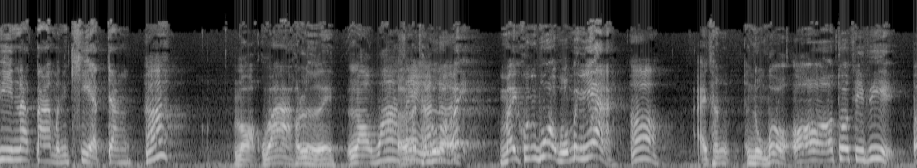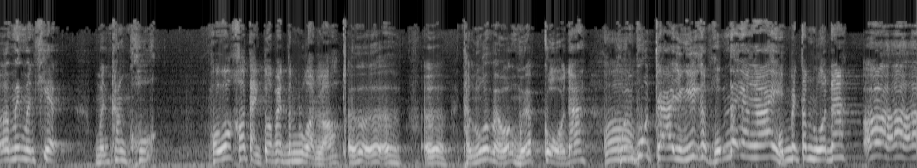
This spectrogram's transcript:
พี่หน้าตาเหมือนเขียดจัง ฮะ หลอกว่าเขาเลยเราว่าเอซะออย่างทั้นั้งนเลบอกยเฮ้ยไม่คุณพูดกับผมอย่างเงี้ย เออ ไอ้ทั้งหนุ่มก็บอกอ๋ออ๋อโทษทีพี่ เออไม่เหมือนเขียดเหมือนคังคก เพราะว่าเขาแต่งตัวเป็นตำรวจเหรอ เออเออเออเออทางนู้นก็แบบว่าเหมือนกับโกรธนะอ๋อคุณพูดจาอย่างนี้กับผมได้ยังไง ผมเป็นตำรวจนะ เออเออเอ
